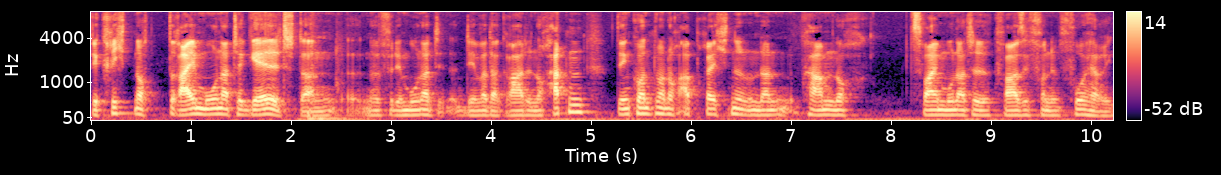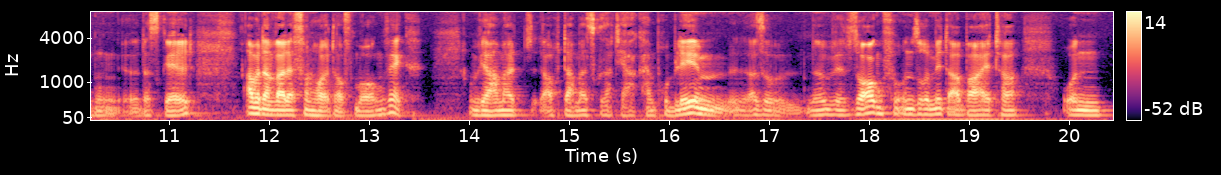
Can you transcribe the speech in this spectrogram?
wir kriegten noch drei Monate Geld dann äh, ne, für den Monat, den wir da gerade noch hatten. Den konnten wir noch abrechnen und dann kamen noch zwei Monate quasi von dem vorherigen äh, das Geld. Aber dann war der von heute auf morgen weg. Und wir haben halt auch damals gesagt, ja, kein Problem. Also ne, wir sorgen für unsere Mitarbeiter und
